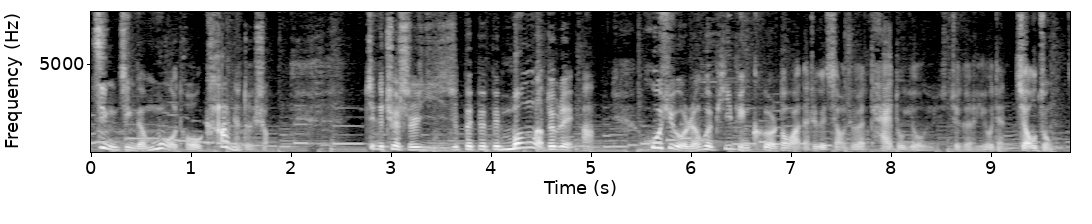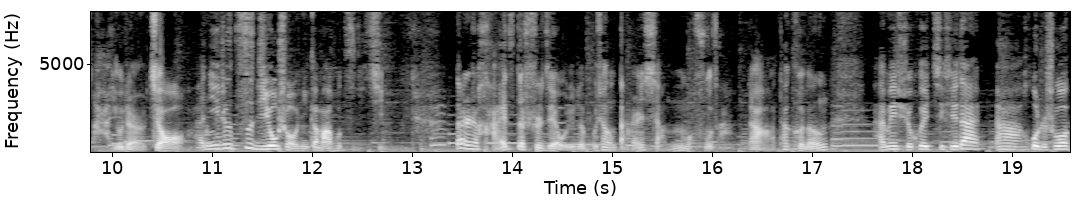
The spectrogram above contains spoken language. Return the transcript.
静静的摸头看着对手。这个确实已经被被被懵了，对不对啊？或许有人会批评科尔多瓦的这个小球员态度有这个有点骄纵啊，有点骄傲啊，你这个自己有手，你干嘛不自己系？但是孩子的世界，我觉得不像大人想的那么复杂啊。他可能还没学会系鞋带啊，或者说，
